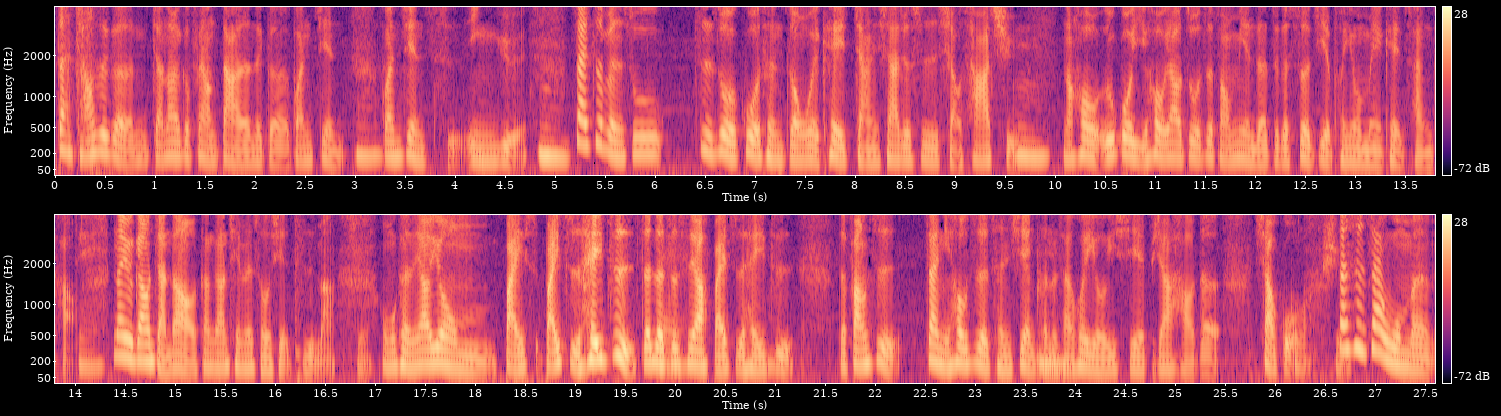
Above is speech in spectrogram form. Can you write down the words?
但讲到这个，你讲到一个非常大的那个关键、嗯、关键词音乐。嗯，在这本书制作的过程中，我也可以讲一下，就是小插曲。嗯，然后如果以后要做这方面的这个设计的朋友们，也可以参考。对，那因为刚刚讲到，刚刚前面手写字嘛，是我们可能要用白白纸黑字，真的这是要白纸黑字的方式。在你后置的呈现，可能才会有一些比较好的效果。但是在我们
